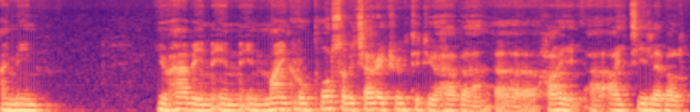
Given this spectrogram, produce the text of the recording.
I mean, you have in, in, in my group also, which I recruited, you have a, a high uh, IT level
